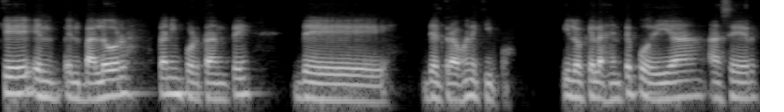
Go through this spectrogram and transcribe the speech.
que el, el valor tan importante de, del trabajo en equipo y lo que la gente podía hacer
